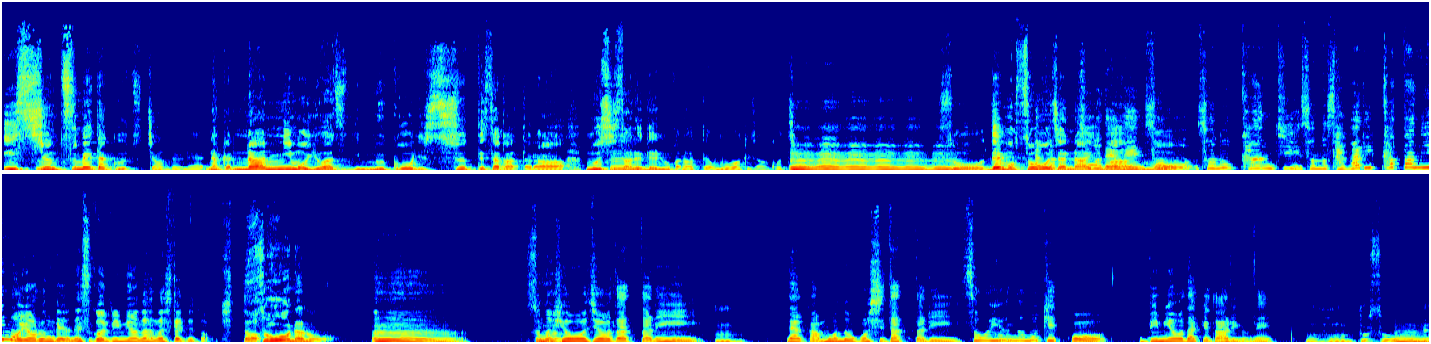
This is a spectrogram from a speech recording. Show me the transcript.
一瞬冷たく映っちゃうんだよね。なんか何にも言わずに向こうにシュッて下がったら無視されてんのかなって思うわけじゃんこっちは、うんうんうんうんうんうんそう。でもそうじゃないそう場合だよね。そも。のその感じその下がり方にもよるんだよね。すごい微妙な話だけどきっと。そうなの。うん。その表情だったりうんなんか物腰だったりそういうのも結構微妙だけどあるよね。もうほんとそううね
